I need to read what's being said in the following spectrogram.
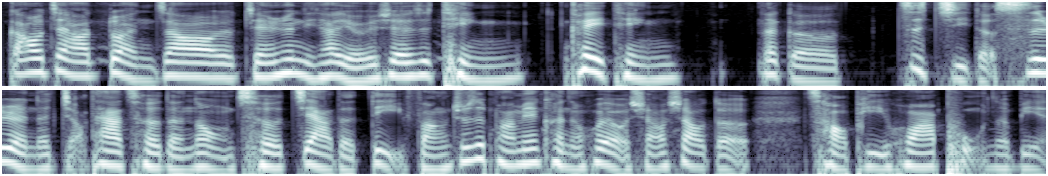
高架段，你知道，捷运线底下有一些是停可以停那个。自己的私人的脚踏车的那种车架的地方，就是旁边可能会有小小的草皮花圃那边，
